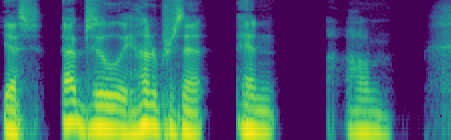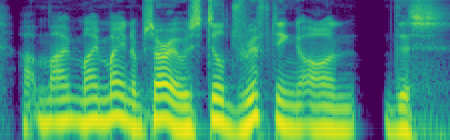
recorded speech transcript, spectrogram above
Yes, absolutely. 100%. And um, uh, my, my mind, I'm sorry, I was still drifting on this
